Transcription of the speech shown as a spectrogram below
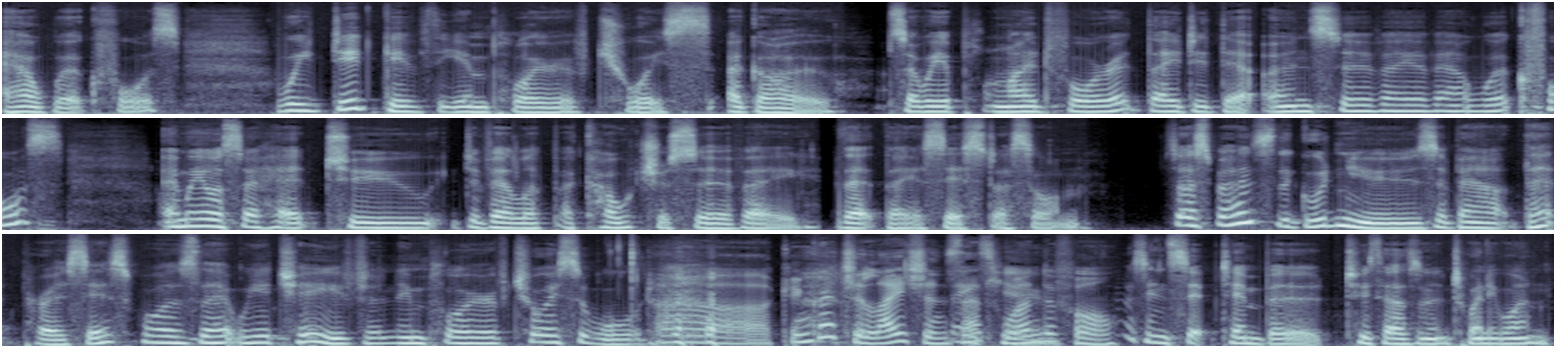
our workforce, we did give the employer of choice a go. So we applied for it. They did their own survey of our workforce. And we also had to develop a culture survey that they assessed us on. So I suppose the good news about that process was that we achieved an Employer of Choice award. Ah, congratulations. That's you. wonderful. It was in September 2021,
